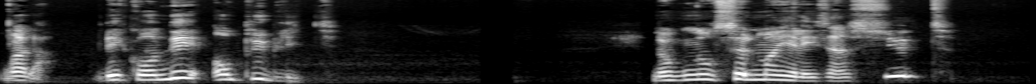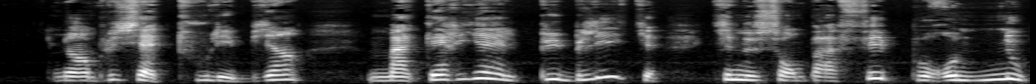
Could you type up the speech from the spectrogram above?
Voilà, dès qu'on est en public. Donc non seulement il y a les insultes, mais en plus il y a tous les biens matériels, publics, qui ne sont pas faits pour nous.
